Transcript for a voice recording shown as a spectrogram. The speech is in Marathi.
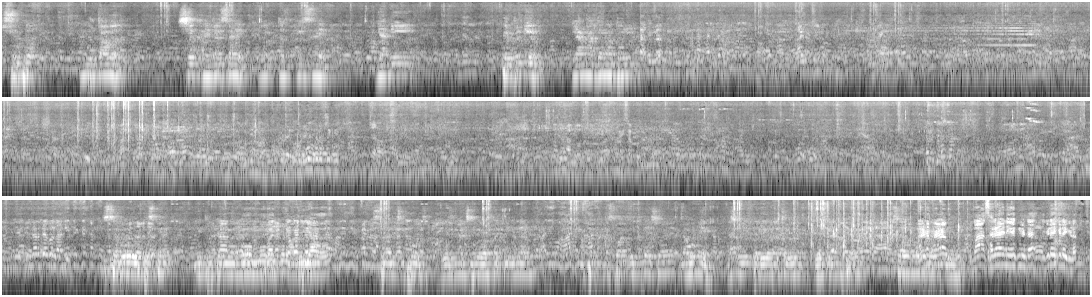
शुभ मुहूर्तावर शेख हैदर साहेब व साहेब यांनी पेट्रोलियम या माध्यमातून सर्व उपस्थित हो, मोबाईल थोडे खाली घ्या हो. सरांची पोच योजनाची व्यवस्था केलेली आहे आपण आस्वाद घेतल्याशिवाय जाऊ नये असे परिवाराच्या वतीने आपल्याला सर्व मॅडम मॅडम बा सगळ्यांनी एक मिनिट इकडे इकडे इकडं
